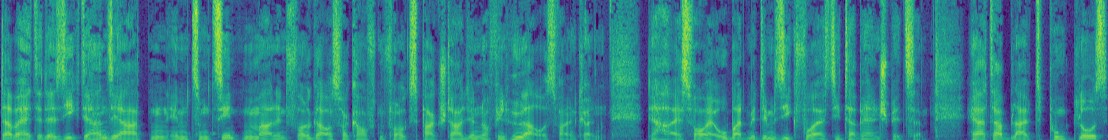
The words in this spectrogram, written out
Dabei hätte der Sieg der Hanseaten im zum zehnten Mal in Folge ausverkauften Volksparkstadion noch viel höher ausfallen können. Der HSV erobert mit dem Sieg vorerst die Tabellenspitze. Hertha bleibt punktlos,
